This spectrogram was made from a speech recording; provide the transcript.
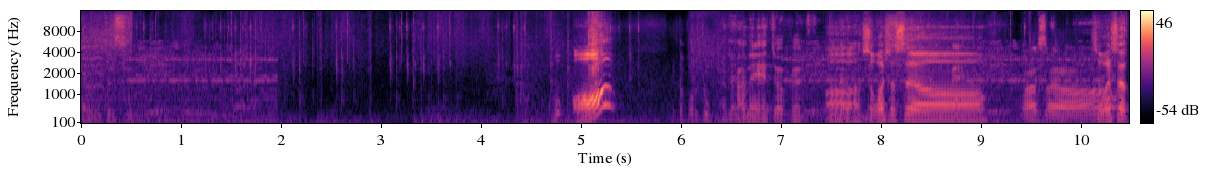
나는 못했어 뭐, 어? 일단 버릇도 안에 저 끝. 아 수고하셨어요. 네. 수고하셨어요. 수고하셨어요.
